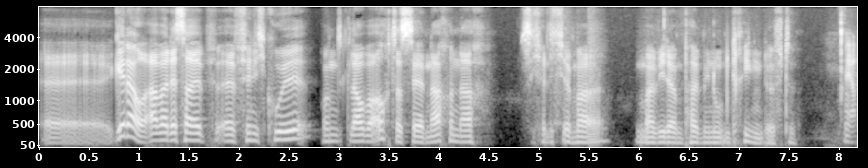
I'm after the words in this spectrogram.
äh, genau, aber deshalb äh, finde ich cool und glaube auch, dass er nach und nach sicherlich immer mal wieder ein paar Minuten kriegen dürfte. Ja,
